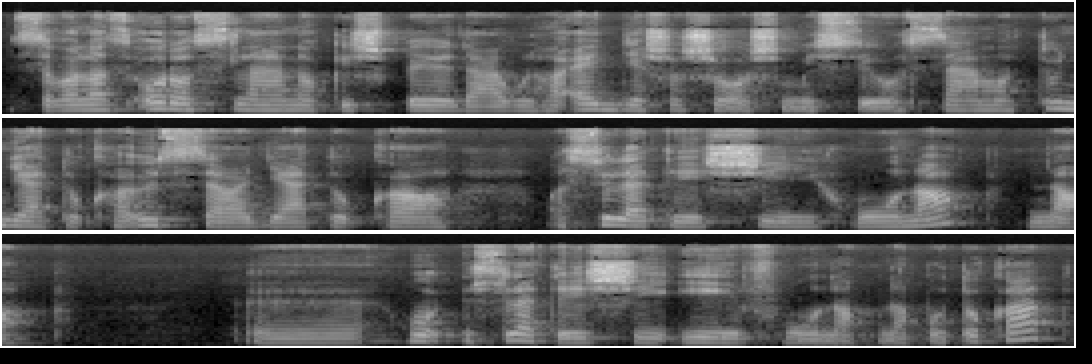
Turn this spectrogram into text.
Szóval az oroszlánok is például, ha egyes a sorsmissziós számot, tudjátok, ha összeadjátok a, a születési hónap, nap, ö, születési év, hónap, napotokat,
